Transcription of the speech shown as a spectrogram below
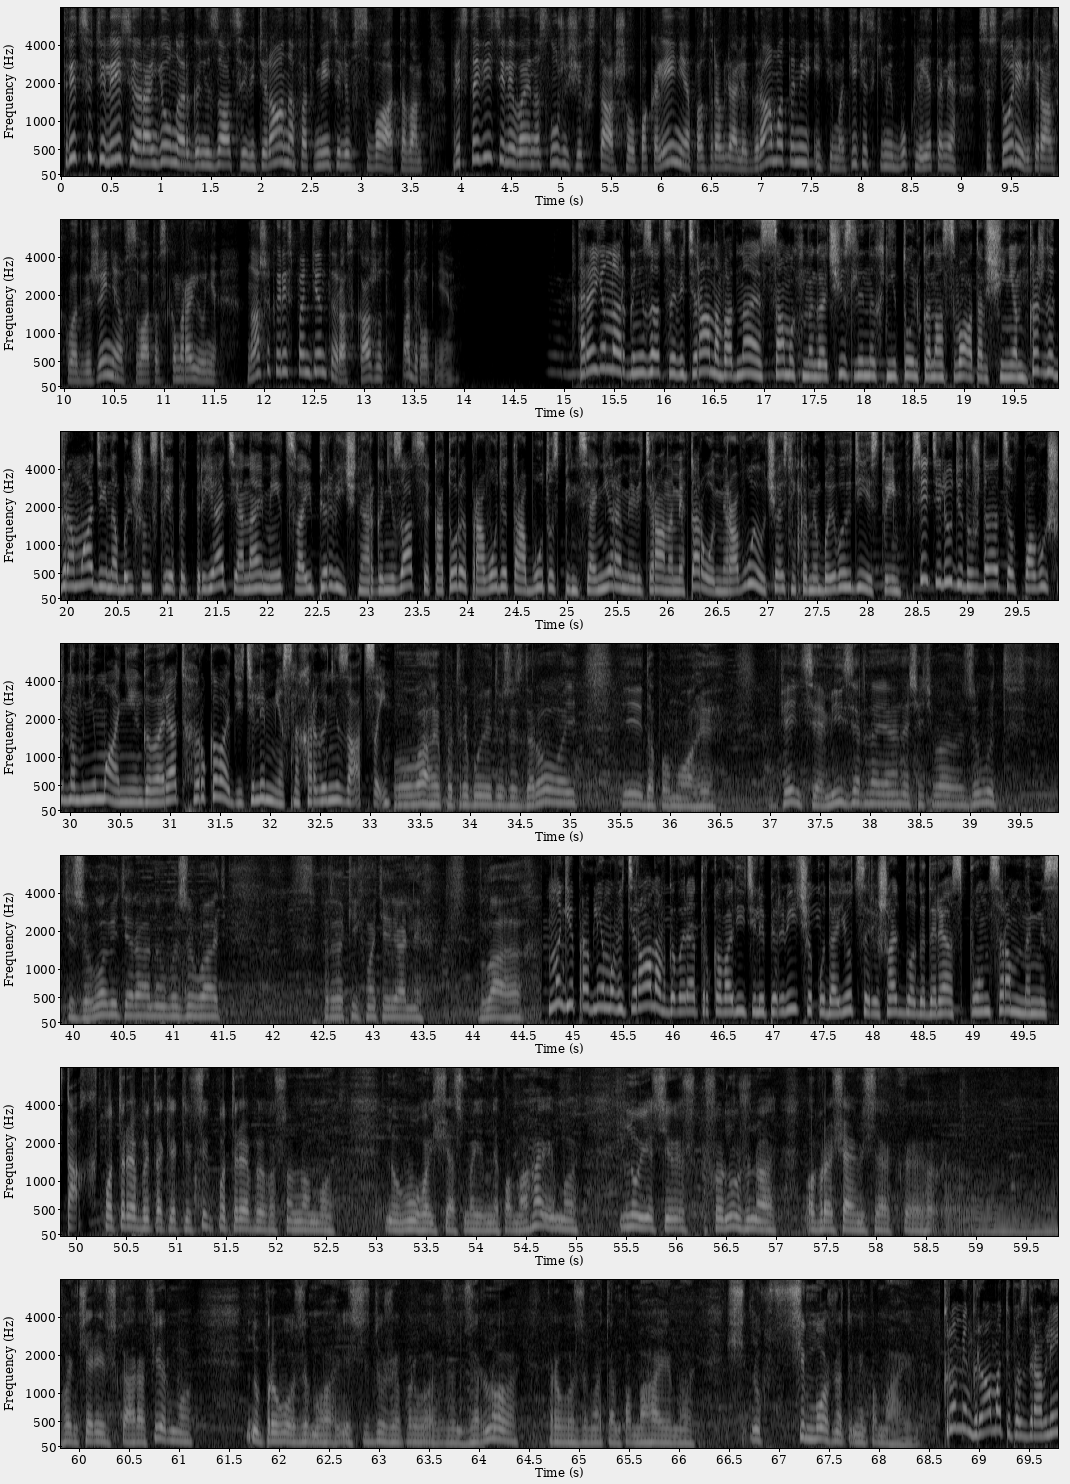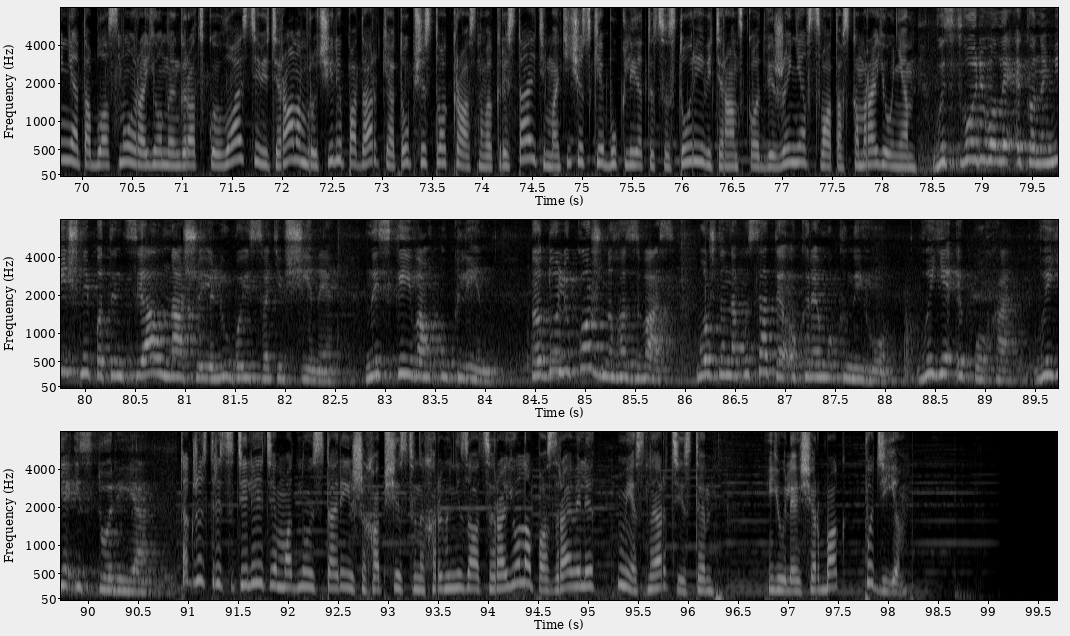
30-летие районной организации ветеранов отметили в Сватово. Представители военнослужащих старшего поколения поздравляли грамотами и тематическими буклетами с историей ветеранского движения в Сватовском районе. Наши корреспонденты расскажут подробнее. Районная организация ветеранов – одна из самых многочисленных не только на Сватовщине. В каждой громаде и на большинстве предприятий она имеет свои первичные организации, которые проводят работу с пенсионерами, ветеранами Второй мировой и участниками боевых действий. Все эти люди нуждаются в повышенном внимании, говорят руководители местных организаций. Уваги потребує дуже здорової і допомоги. Пенсія мізерна, значить, во- живуть тяжело ветеранам виживати при таких матеріальних благах. Многие проблемы ветеранов, говорят руководители первичек, удается решать благодаря спонсорам на местах. Потреби, так як і всіх потреби, в основному ну, вуголь зараз ми їм не допомагаємо. Ну, якщо що нужно, обращаємося к е, в Гончарівську агрофірму. Ну, привозимо, якщо дуже привозимо зерно, привозимо там, допомагаємо. Ну, чим можна, тим і допомагаємо. Кроме грамот и поздравлений от областной, районной и городской власти, ветеранам вручили подарки от общества Красного Креста и тематические буклеты с историей ветеранского движения в Сватовском районе. Ви створювали економічний потенціал нашої любої Сватівщини. Низький вам уклін. Про долю кожного з вас можна написати окрему книгу. Ви є епоха, ви є історія. Также с 30-летием одной из старейших общественных организаций района поздравили местные артисты. Юлия Щербак, Подия.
